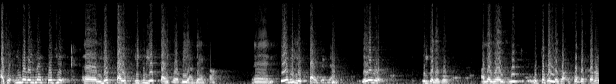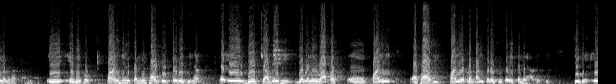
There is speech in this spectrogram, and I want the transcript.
अच्छा इन वजह में कुछ लिफ्ट टाइप एक लिफ्ट टाइप भी आते हैं ऐसा। ए भी लिफ्ट टाइप है इनके देखो। अगर उत्तर को फोकस करो ना जरा। ये ये देखो, पानी ज़िले तंगी साइड के उत्ते हुए थी ना तो ये गेट चावे थी, जब इन्हें वापस पानी, ऐसा पानी अपना बंद करे तो ये थले आवे सी ठीक है ये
